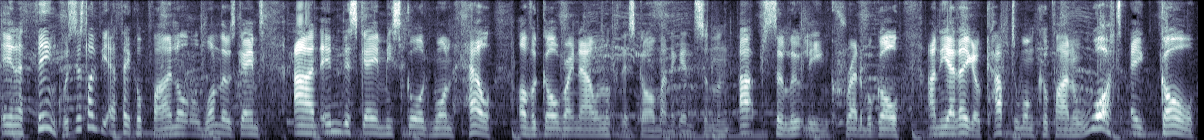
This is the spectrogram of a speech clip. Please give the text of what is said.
in, I think, was this like the FA Cup final or one of those games? And in this game, he scored one hell of a goal right now. And look at this goal, man, against Sunderland. Absolutely incredible goal. And yeah, there you go, Capital One Cup final. What a goal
